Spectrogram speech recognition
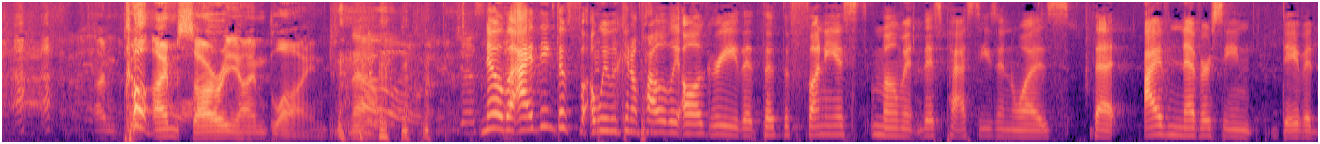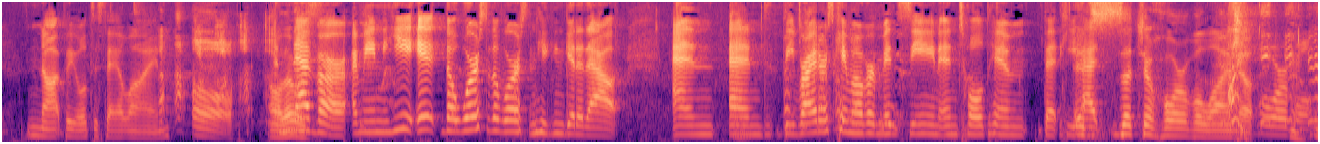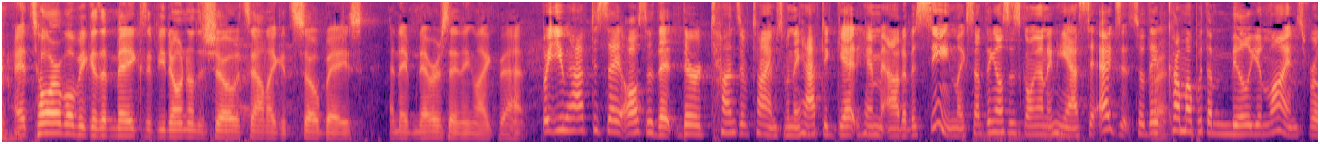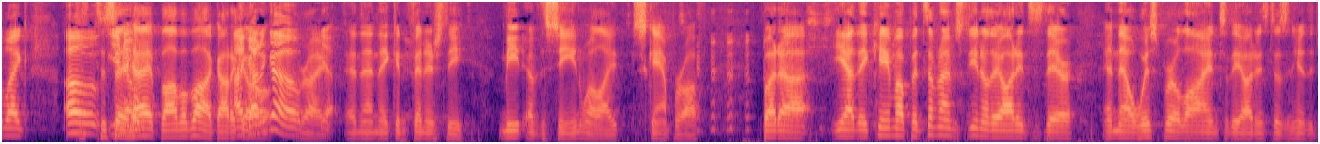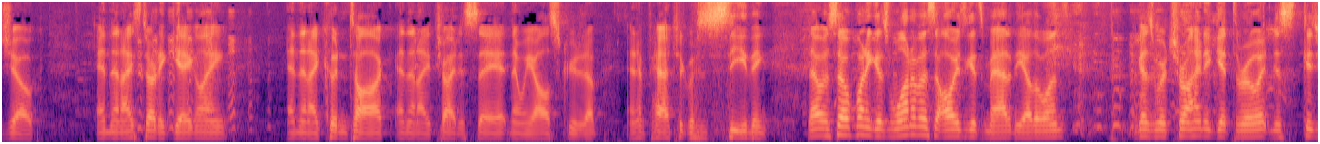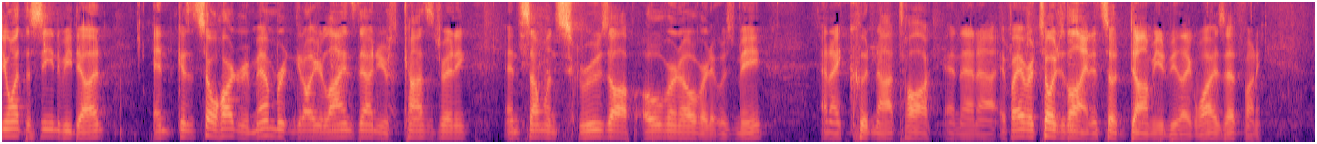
I'm, bl- I'm sorry, I'm blind. No. No, but I think the fu- we, we can probably all agree that the, the funniest moment this past season was that I've never seen David not be able to say a line. Oh, Oh, that was- never. I mean, he it the worst of the worst, and he can get it out. And and the writers came over mid scene and told him that he It's had such a horrible line. though. Horrible. It's horrible because it makes, if you don't know the show, it sound like it's so base, and they've never said anything like that. But you have to say also that there are tons of times when they have to get him out of a scene, like something else is going on and he has to exit. So they've Right. come up with a million lines for like, oh, to you say, know, hey, blah blah blah, gotta go. I gotta go. Right, Yeah. and then they can finish the meat of the scene while I scamper off. but uh, yeah, they came up, and sometimes you know the audience is there, and they'll whisper a line so the audience doesn't hear the joke, and then I started giggling, and then I couldn't talk, and then I tried to say it, and then we all screwed it up, and Patrick was seething. That was so funny because one of us always gets mad at the other ones because we're trying to get through it, just because you want the scene to be done, and because it's so hard to remember it and get all your lines down. You're concentrating, and someone screws off over and over, and it was me, and I could not talk. And then uh, if I ever told you the line, it's so dumb, you'd be like, "Why is that funny?"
